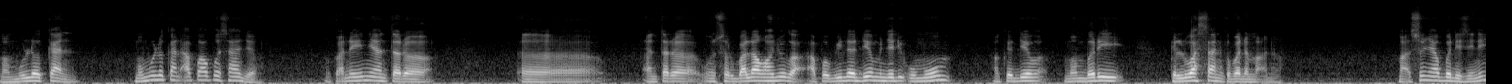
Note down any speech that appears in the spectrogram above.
Memulakan memulakan apa-apa sahaja. Kerana ini antara uh, antara unsur balaghah juga. Apabila dia menjadi umum maka dia memberi keluasan kepada makna. Maksudnya apa di sini?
